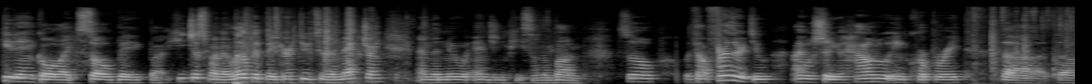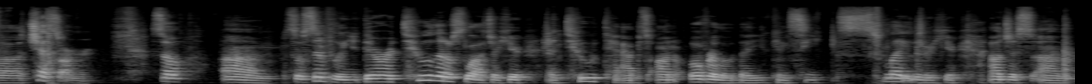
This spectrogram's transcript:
He didn't go like so big, but he just went a little bit bigger due to the neck joint and the new engine piece on the bottom. So without further ado, I will show you how to incorporate the the chest armor. So um, so simply, there are two little slots right here and two tabs on overload that you can see slightly right here. I'll just um,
